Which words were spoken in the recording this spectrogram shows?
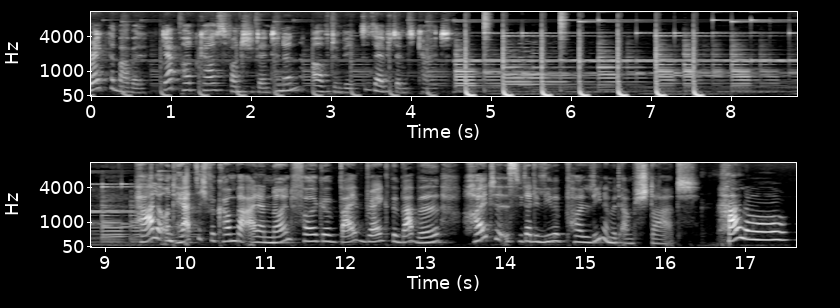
Break the Bubble, der Podcast von Studentinnen auf dem Weg zur Selbstständigkeit. Hallo und herzlich willkommen bei einer neuen Folge bei Break the Bubble. Heute ist wieder die liebe Pauline mit am Start. Hallo!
